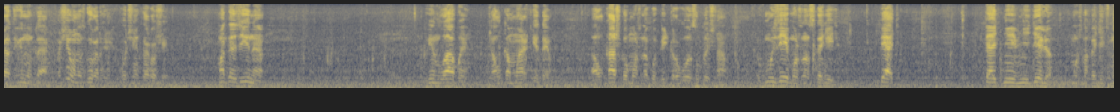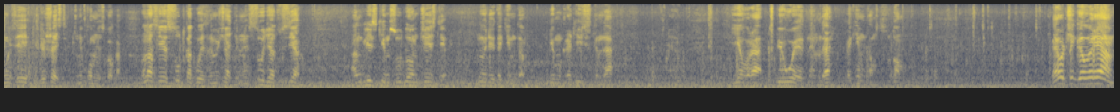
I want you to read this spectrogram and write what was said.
продвинутая. Вообще у нас город очень хороший. Магазины, винлабы, алкомаркеты. Алкашку можно купить круглосуточно. В музей можно сходить 5, 5 дней в неделю. Можно ходить в музей или 6, не помню сколько. У нас есть суд какой замечательный. Судят всех английским судом чести. Ну или каким-то демократическим, да. Европиоидным, да, каким там судом. Короче говоря,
